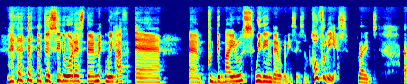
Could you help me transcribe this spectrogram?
to see to what extent we have uh, uh, put the virus within the organization. Hopefully, yes. Right. Uh,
